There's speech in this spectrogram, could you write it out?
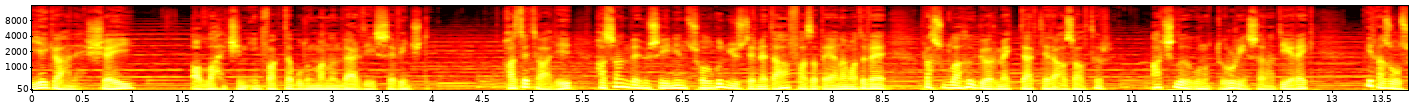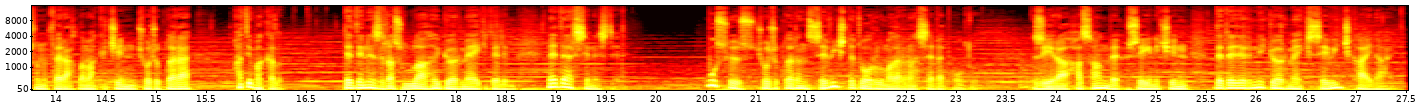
yegane şey Allah için infakta bulunmanın verdiği sevinçti. Hazreti Ali, Hasan ve Hüseyin'in solgun yüzlerine daha fazla dayanamadı ve Resulullah'ı görmek dertleri azaltır, açlığı unutturur insana diyerek biraz olsun ferahlamak için çocuklara hadi bakalım dedeniz Resulullah'ı görmeye gidelim ne dersiniz dedi. Bu söz çocukların sevinçle doğrulmalarına sebep oldu. Zira Hasan ve Hüseyin için dedelerini görmek sevinç kaynağıydı.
